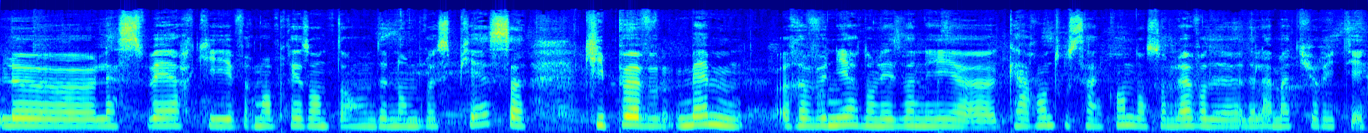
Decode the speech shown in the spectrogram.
la sphère qui est vraiment présente dans de nombreuses pièces, qui peuvent même revenir dans les années 40 ou 50 dans son œuvre de, de la maturité.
